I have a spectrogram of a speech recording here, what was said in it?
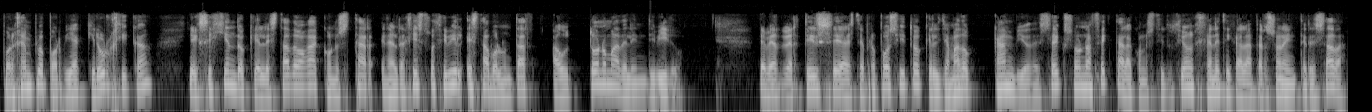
por ejemplo, por vía quirúrgica, y exigiendo que el Estado haga constar en el registro civil esta voluntad autónoma del individuo. Debe advertirse a este propósito que el llamado cambio de sexo no afecta a la constitución genética de la persona interesada.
